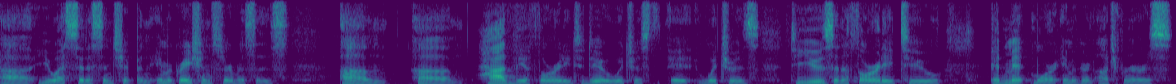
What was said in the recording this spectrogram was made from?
U.S. Uh, Citizenship and Immigration Services um, um, had the authority to do, which was which was to use an authority to admit more immigrant entrepreneurs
